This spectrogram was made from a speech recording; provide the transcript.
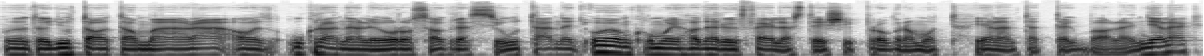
hogy utaltam már rá, az ukrán elő orosz agresszió után egy olyan komoly haderőfejlesztési programot jelentettek be a lengyelek,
